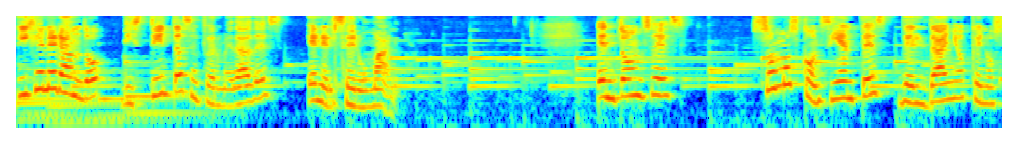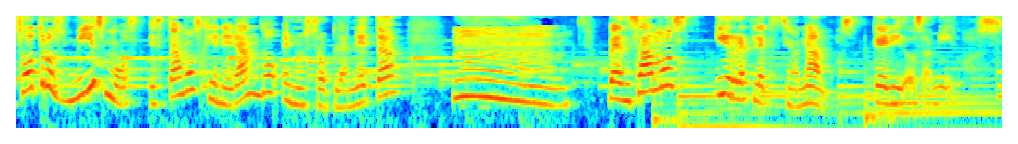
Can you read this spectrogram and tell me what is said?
y generando distintas enfermedades en el ser humano. Entonces, ¿Somos conscientes del daño que nosotros mismos estamos generando en nuestro planeta? Mm, pensamos y reflexionamos, queridos amigos.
